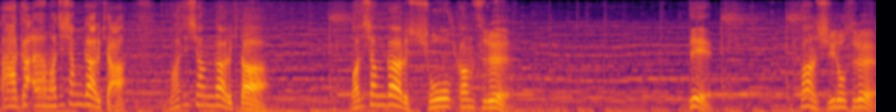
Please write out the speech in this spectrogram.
あーがあマジシャンガール来た？マジシャンガール来た。マジシャンガール召喚する。でターン終了する。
